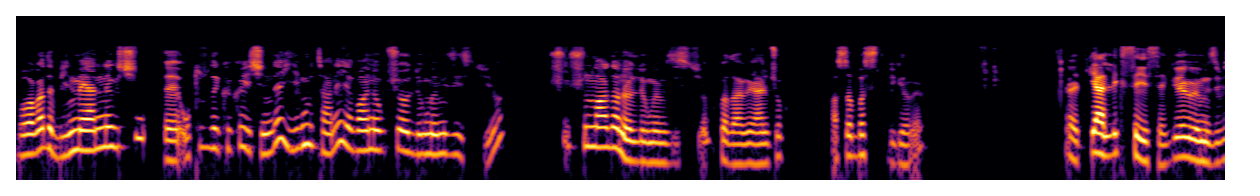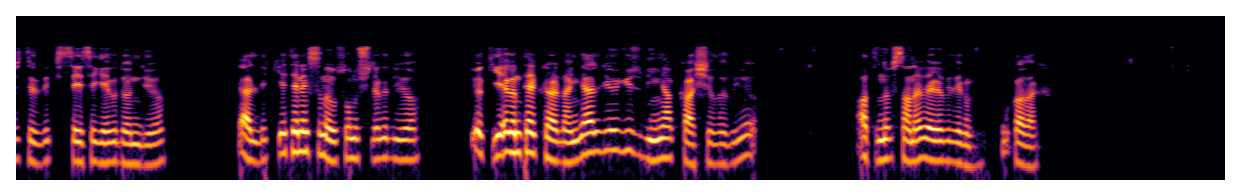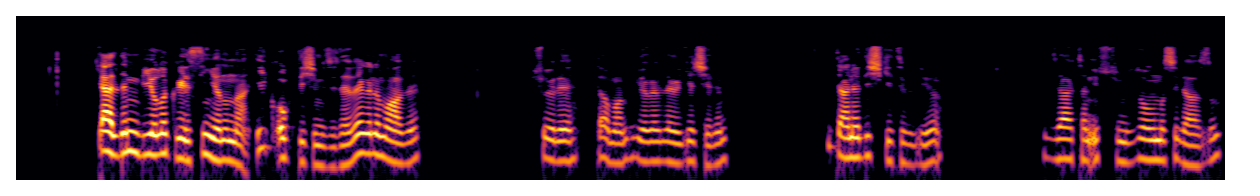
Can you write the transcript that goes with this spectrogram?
Bu arada bilmeyenler için e, 30 dakika içinde 20 tane yabani okçu öldürmemizi istiyor. Şu, şunlardan öldürmemizi istiyor. Bu kadar yani çok aslında basit bir görev. Evet geldik Seyis'e. Görevimizi bitirdik. Seyis'e geri dön diyor. Geldik. Yetenek sınavı sonuçları diyor. Diyor ki yarın tekrardan gel diyor. 100 bin yak karşılığı diyor. Atını sana verebilirim. Bu kadar. Geldim biyolog reisin yanına. İlk ok dişimizi de verelim abi. Şöyle tamam görevlere geçelim. Bir tane diş getir diyor. Zaten üstümüzde olması lazım.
